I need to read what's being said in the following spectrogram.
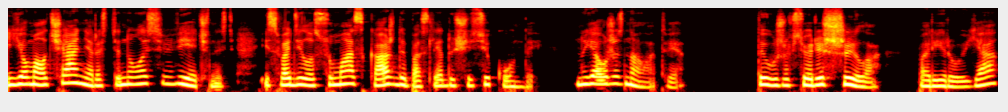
Ее молчание растянулось в вечность и сводило с ума с каждой последующей секундой. Но я уже знала ответ. «Ты уже все решила», – парирую я,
